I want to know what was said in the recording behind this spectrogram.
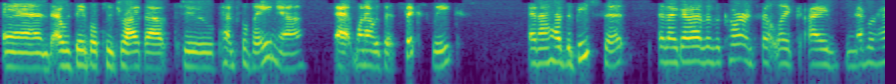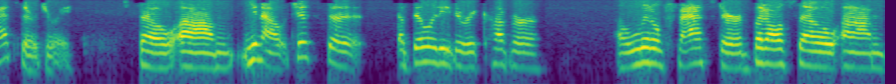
and I was able to drive out to Pennsylvania at when I was at six weeks, and I had the B sit, and I got out of the car and felt like I never had surgery. So, um, you know, just the ability to recover a little faster, but also, um,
